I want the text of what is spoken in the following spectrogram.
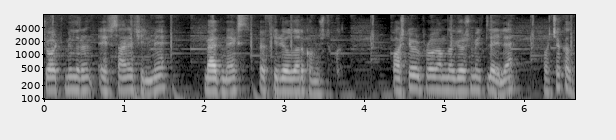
George Miller'ın efsane filmi Mad Max Öfkeli Yolları konuştuk. Başka bir programda görüşmek dileğiyle, hoşçakalın.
